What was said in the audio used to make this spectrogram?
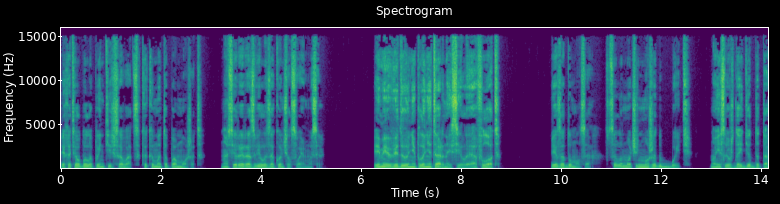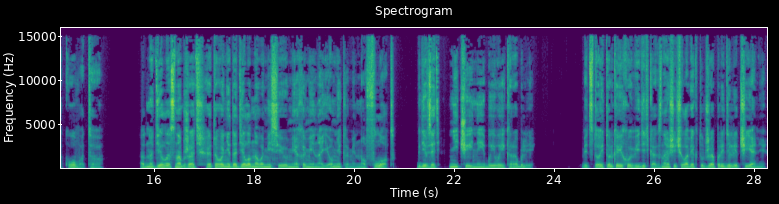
Я хотел было поинтересоваться, как им это поможет. Но Серый развил и закончил свою мысль. «Имею в виду не планетарные силы, а флот». Я задумался. В целом, очень может быть. Но если уж дойдет до такого, то... Одно дело снабжать этого недоделанного мессию мехами и наемниками, но флот где взять ничейные боевые корабли? Ведь стоит только их увидеть, как знающий человек тут же определит, чьи они.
